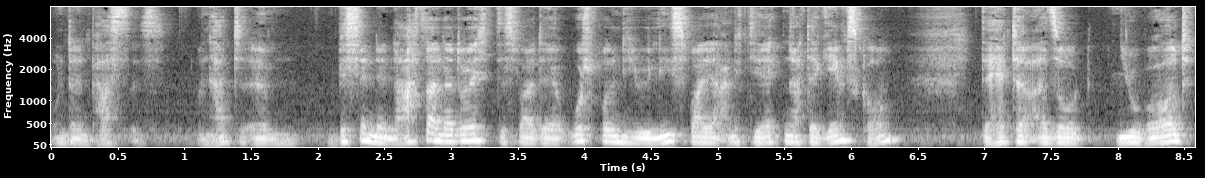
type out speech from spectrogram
Und dann passt es. Man hat ähm, ein bisschen den Nachteil dadurch, das war der ursprüngliche Release, war ja eigentlich direkt nach der Gamescom. Da hätte also New World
